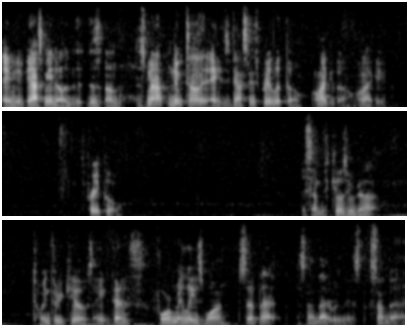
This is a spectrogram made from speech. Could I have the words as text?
Hey, but if you ask me though, this um this map, Nuketown, hey, if you ask me, it's pretty lit though. I like it though. I like it. It's pretty cool. Let's see how many kills you got. 23 kills, 8 deaths, 4 melees, 1 setback. That's not bad, really. It's, it's not bad.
